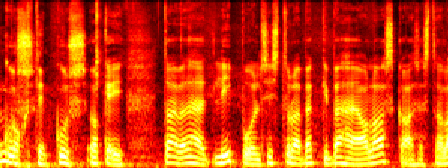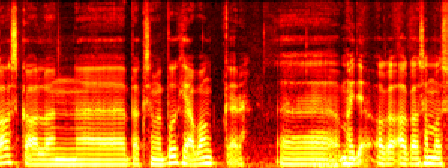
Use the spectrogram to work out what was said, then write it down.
on kus, kohti. kus, okei okay., taevatähed lipul, siis tuleb äkki pähe Alaska, sest Alaskal on, äh, peaks olema põhjavanker ma ei tea, aga, aga samas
